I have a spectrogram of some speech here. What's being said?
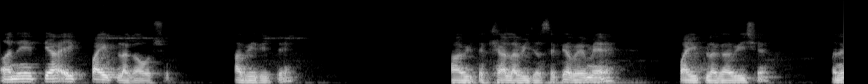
અને ત્યાં એક પાઇપ લગાવશું. આવી રીતે આવી રીતે ખ્યાલ આવી જશે કે હવે મેં પાઇપ લગાવી છે અને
